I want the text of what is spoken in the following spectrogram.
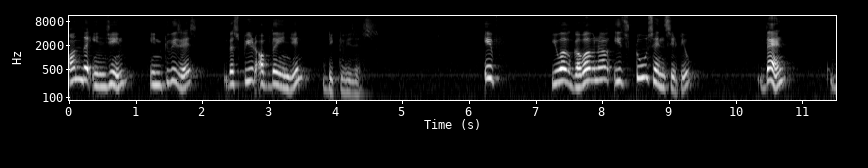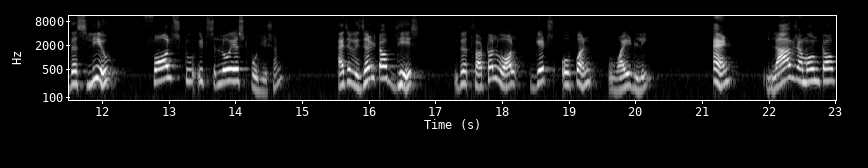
on the engine increases, the speed of the engine decreases. If your governor is too sensitive, then the sleeve falls to its lowest position. As a result of this, the throttle valve gets open widely and large amount of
